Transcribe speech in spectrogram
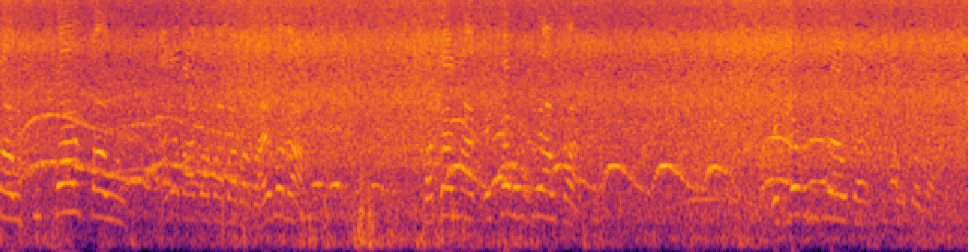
पाऊस तुफान पाऊस अरे बाबा बाबा बाबा हे बघा. खतरनाक एकदम उकळे होता एकदम उकळे होता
